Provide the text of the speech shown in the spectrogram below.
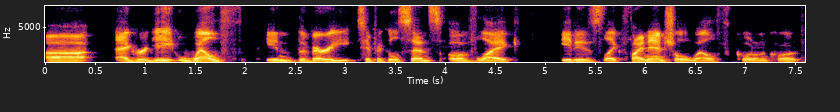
uh aggregate wealth in the very typical sense of like it is like financial wealth quote unquote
